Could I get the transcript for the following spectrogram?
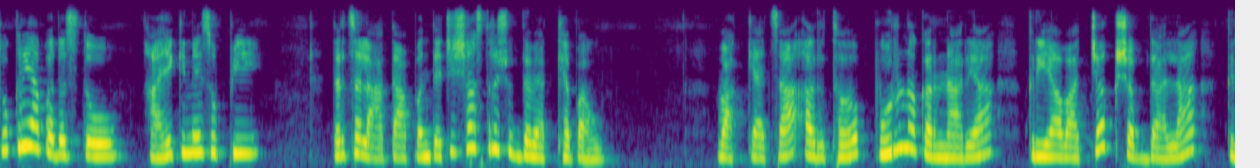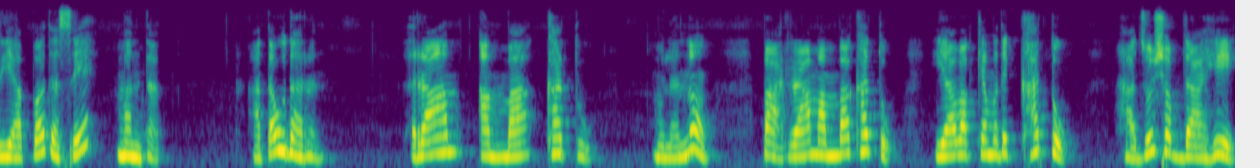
तो क्रियापद असतो. आहे की नाही सोपी तर चला आता आपण त्याची शास्त्रशुद्ध व्याख्या पाहू. वाक्याचा अर्थ पूर्ण करणाऱ्या क्रियावाचक शब्दाला क्रियापद असे म्हणतात. आता उदाहरण. राम आंबा खातो. मुलांनो पा राम आंबा खातो. या वाक्यामध्ये खातो हा जो शब्द आहे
